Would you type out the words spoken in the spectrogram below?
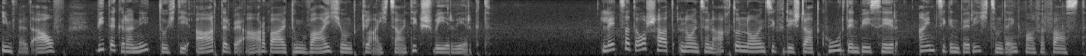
Ihm fällt auf, wie der Granit durch die Art der Bearbeitung weich und gleichzeitig schwer wirkt. Letzadosch hat 1998 für die Stadt Chur den bisher einzigen Bericht zum Denkmal verfasst.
